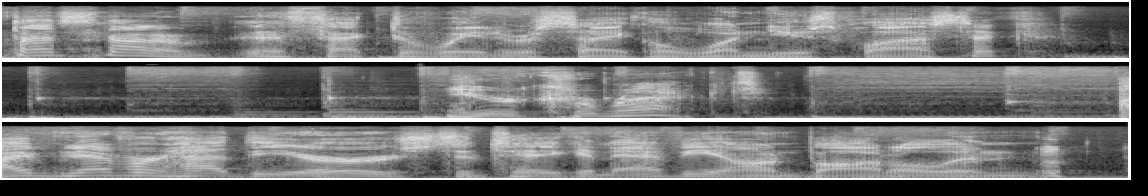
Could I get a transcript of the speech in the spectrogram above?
That's not an effective way to recycle one-use plastic. You're correct. I've never had the urge to take an Evian bottle and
